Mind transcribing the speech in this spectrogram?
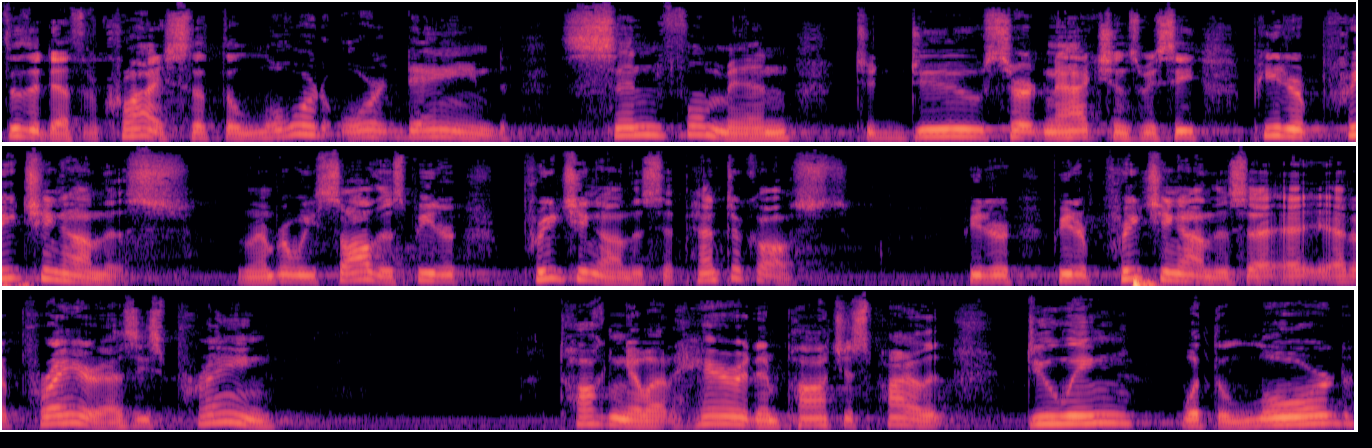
through the death of Christ, that the Lord ordained sinful men to do certain actions. We see Peter preaching on this. Remember, we saw this. Peter preaching on this at Pentecost. Peter, Peter preaching on this at, at a prayer as he's praying, talking about Herod and Pontius Pilate doing what the Lord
